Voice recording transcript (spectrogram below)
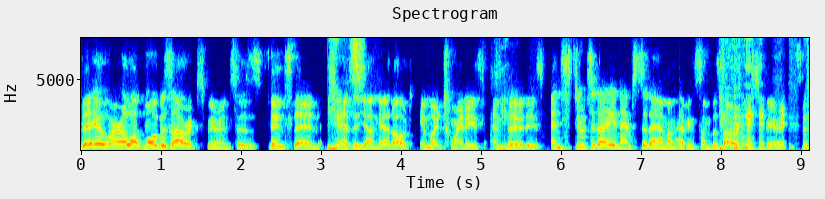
there were a lot more bizarre experiences since then yes. as a young adult in my 20s and yeah. 30s. And still today in Amsterdam, I'm having some bizarre experiences.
